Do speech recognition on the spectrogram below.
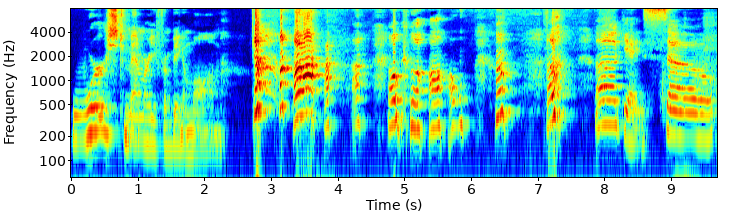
worst memory from being a mom? Oh, God. okay, so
